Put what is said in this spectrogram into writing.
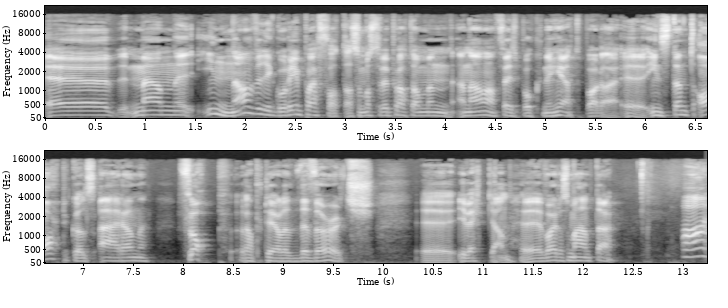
Eh, men innan vi går in på F8 så måste vi prata om en, en annan Facebook-nyhet bara. Eh, Instant Articles är en flopp, rapporterade The Verge eh, i veckan. Eh, vad är det som har hänt där? Ja,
